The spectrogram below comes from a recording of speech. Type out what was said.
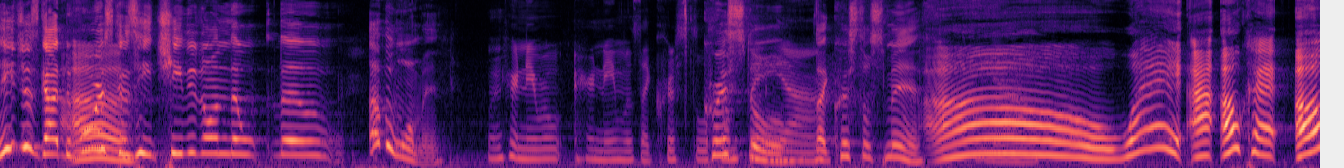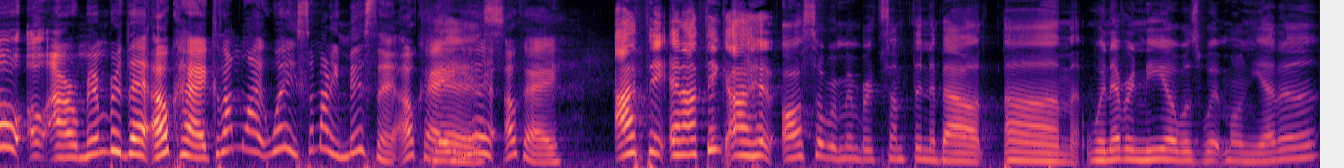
He just got divorced Oh. because he cheated on the the other woman, her name, her name was like Crystal. Crystal, yeah. like Crystal Smith. Oh wait, I okay. Oh, oh, I remember that. Okay, because I'm like, wait, somebody missing. Okay, Yes. yeah, okay. I think, and I think I had also remembered something about um, whenever Ne-Yo was with Monyetta,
